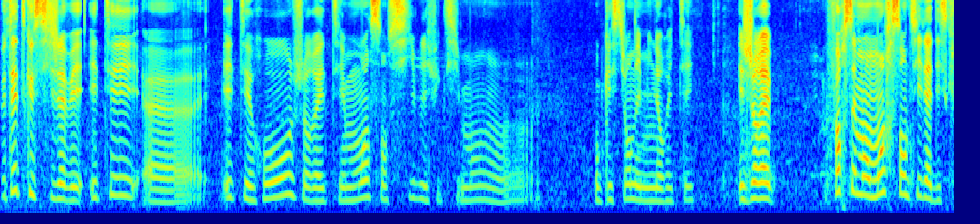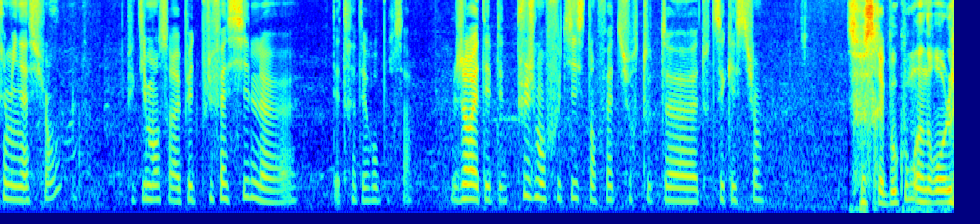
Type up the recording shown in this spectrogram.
Peut-être que si j'avais été euh, hétéro, j'aurais été moins sensible effectivement euh, aux questions des minorités. Et j'aurais forcément moins ressenti la discrimination. Effectivement, ça aurait pu être plus facile euh, d'être hétéro pour ça. J'aurais été peut-être plus je m'en foutiste en fait sur toutes, euh, toutes ces questions. Ce serait beaucoup moins drôle.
